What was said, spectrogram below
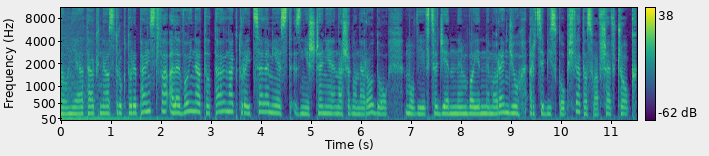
To nie atak na struktury państwa, ale wojna totalna, której celem jest zniszczenie naszego narodu, mówi w codziennym wojennym orędziu arcybiskup Światosław Szewczuk.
